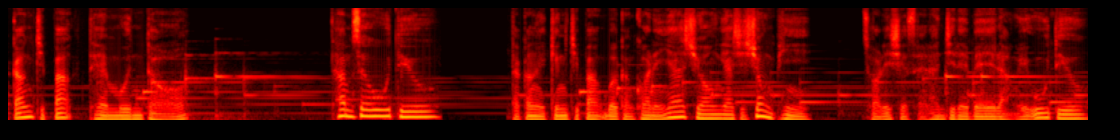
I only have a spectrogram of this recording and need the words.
工一百天文图，探索宇宙。逐工会经一百无共款的影像，也是相片，带你熟悉咱这个迷人的宇宙。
